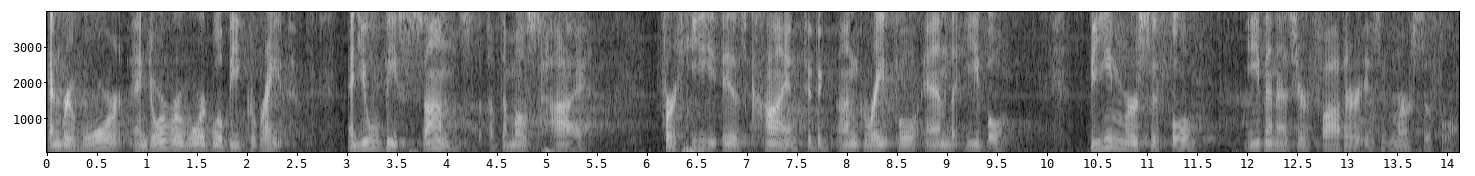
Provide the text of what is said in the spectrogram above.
And reward, and your reward will be great, and you will be sons of the Most High. For he is kind to the ungrateful and the evil. Be merciful, even as your Father is merciful.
